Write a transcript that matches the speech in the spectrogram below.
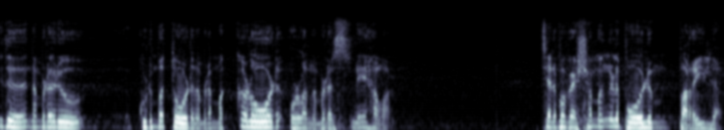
ഇത് നമ്മുടെ ഒരു കുടുംബത്തോട് നമ്മുടെ മക്കളോട് ഉള്ള നമ്മുടെ സ്നേഹമാണ്. ചിലപ്പോൾ വിഷമങ്ങൾ പോലും പറയില്ല.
